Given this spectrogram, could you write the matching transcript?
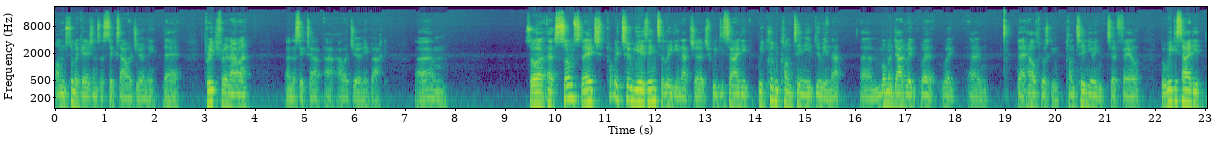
on some occasions a six-hour journey there. Preach for an hour, and a six-hour hour journey back. Um, so at, at some stage, probably two years into leading that church, we decided we couldn't continue doing that. Um, Mum and Dad were, were, were um, their health was continuing to fail, but we decided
